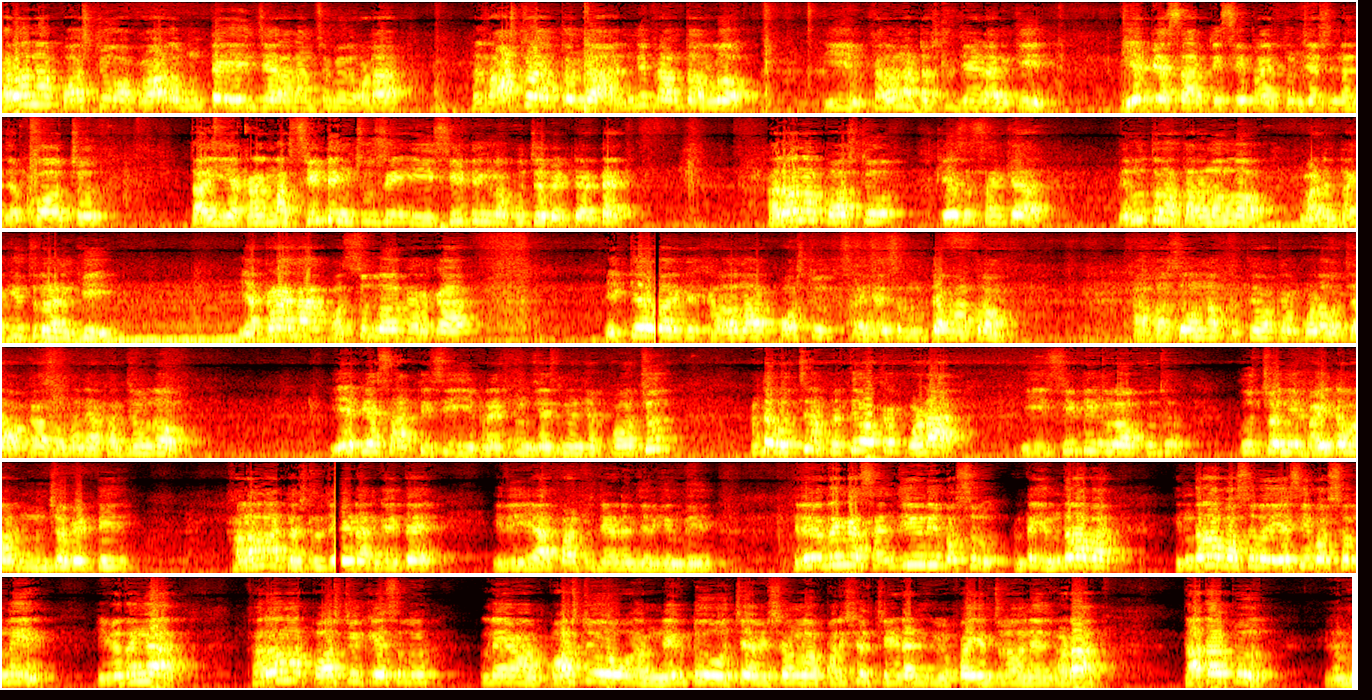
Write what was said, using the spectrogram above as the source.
కరోనా పాజిటివ్ ఒకవేళ ఉంటే ఏం చేయాలనే అంశం మీద కూడా రాష్ట్ర వ్యాప్తంగా అన్ని ప్రాంతాల్లో ఈ కరోనా టెస్టులు చేయడానికి ఏపీఎస్ఆర్టీసీ ప్రయత్నం చేసిందని చెప్పుకోవచ్చు. ఎక్కడన్నా సీటింగ్ చూసి ఈ సీటింగ్లో కూర్చోబెట్టి అంటే కరోనా పాజిటివ్ కేసుల సంఖ్య పెరుగుతున్న తరుణంలో వాటిని తగ్గించడానికి ఎక్కడైనా బస్సుల్లో కనుక ఎక్కే వారికి కరోనా పాజిటివ్ కేసులు ఉంటే మాత్రం ఆ బస్సులో ఉన్న ప్రతి ఒక్కరికి కూడా వచ్చే అవకాశం ఉన్న నేపథ్యంలో ఏపీఎస్ఆర్టీసీ ఈ ప్రయత్నం చేసిందని చెప్పుకోవచ్చు. అంటే వచ్చిన ప్రతి ఒక్కరు కూడా ఈ సీటింగ్లో కూర్చో కూర్చొని బయట వారిని నుంచోబెట్టి కరోనా టెస్టులు చేయడానికి అయితే ఇది ఏర్పాట్లు చేయడం జరిగింది. ఇదే విధంగా సంజీవిని బస్సులు అంటే ఇందిరా ఇంద్రా ఇందిరా బస్సులు ఏసీ బస్సుల్ని ఈ విధంగా కరోనా పాజిటివ్ కేసులు పాజిటివ్ నెగిటివ్ వచ్చే విషయంలో పరీక్షలు చేయడానికి ఉపయోగించడం అనేది కూడా దాదాపు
